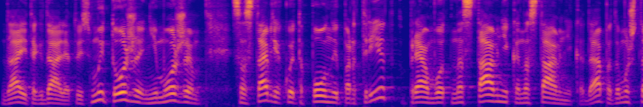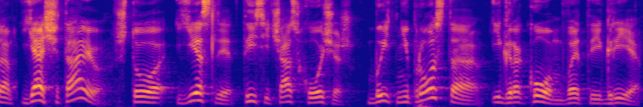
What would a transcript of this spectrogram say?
да, и так далее. То есть мы тоже не можем составить какой-то полный портрет прям вот наставника-наставника, да, потому что я считаю, что если ты сейчас хочешь быть не просто игроком в этой игре,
